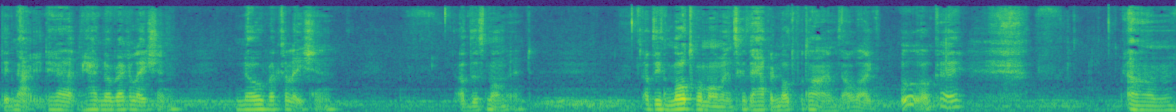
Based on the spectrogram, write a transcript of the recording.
Did not. They had, had no recollection, no recollection of this moment, of these multiple moments because they happened multiple times. I was like, "Ooh, okay." Um.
